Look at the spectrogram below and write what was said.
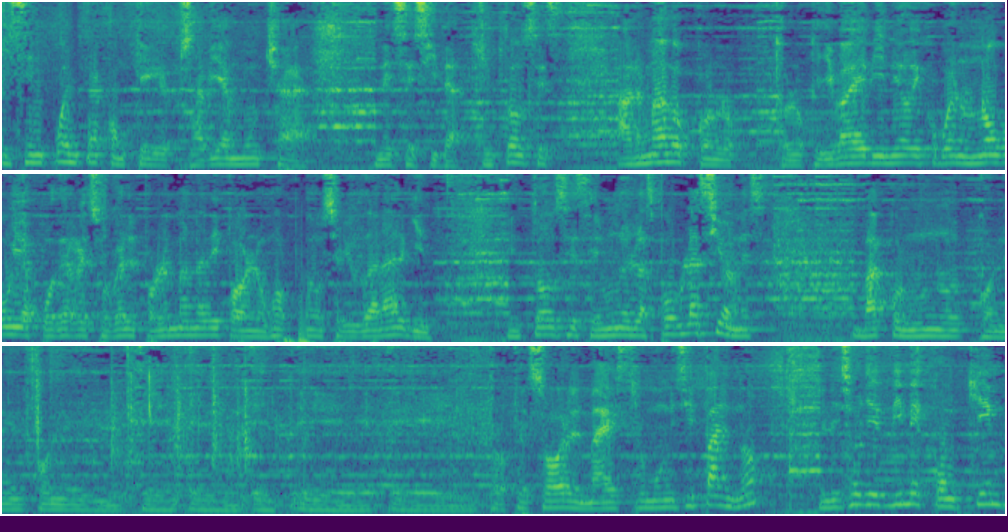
y se encuentra con que pues, había mucha necesidad. Entonces, armado con lo, con lo que llevaba de dinero, dijo, bueno, no voy a poder resolver el problema a nadie, pero a lo mejor podemos ayudar a alguien. Entonces, en una de las poblaciones, va con uno, con el, con el, el, el, el, profesor, el maestro municipal, ¿no? Y le dice, oye, dime con quién,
